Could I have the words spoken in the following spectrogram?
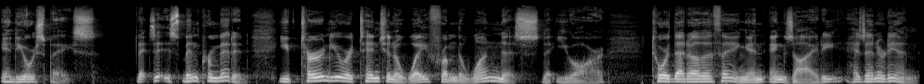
into your space. It's been permitted. You've turned your attention away from the oneness that you are toward that other thing, and anxiety has entered in.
